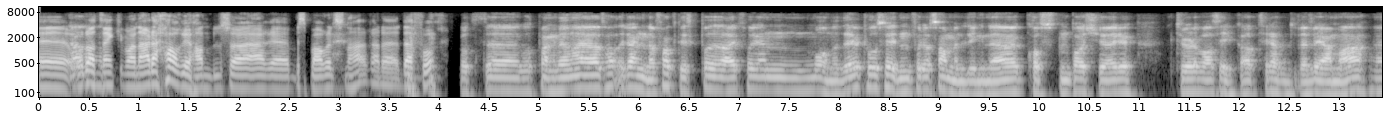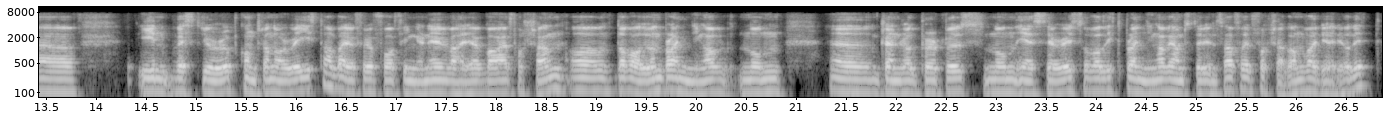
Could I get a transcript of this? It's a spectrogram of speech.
Eh, og da tenker man er det harryhandel som er eh, besparelsen her? Er det derfor? Godt, godt poeng. det. Jeg regna faktisk på det der for en måned eller to siden for å sammenligne kosten på å kjøre jeg tror det var ca. 30 VM-er i West Europe kontra Norway East, da, bare for å få fingeren i været. Hva er forskjellen? Og Da var det jo en blanding av noen general purpose, noen E-series og var litt blanding av VM-størrelser, for forskjellene varierer jo litt.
